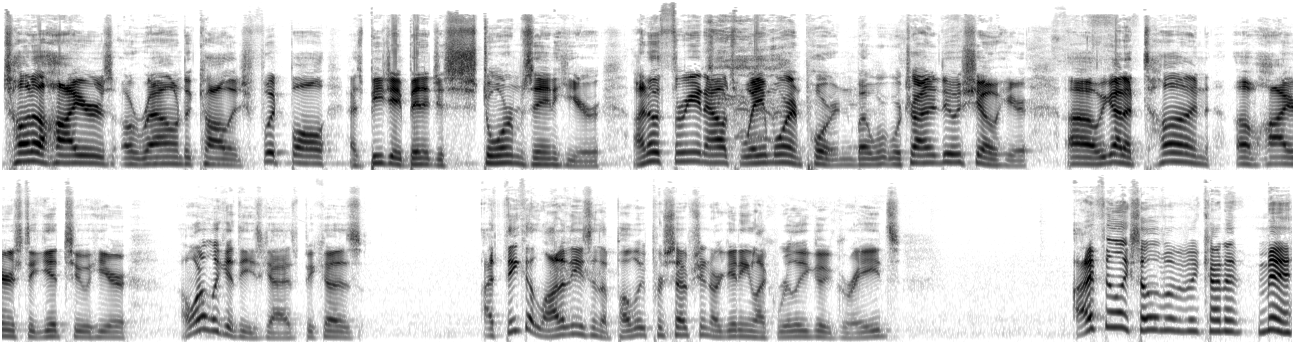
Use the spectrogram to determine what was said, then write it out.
ton of hires around college football as BJ Bennett just storms in here. I know three and out's way more important, but we're, we're trying to do a show here. Uh, we got a ton of hires to get to here. I want to look at these guys because I think a lot of these in the public perception are getting like really good grades. I feel like some of them have been kind of meh,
